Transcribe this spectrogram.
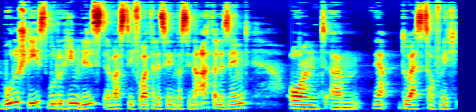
wo du stehst, wo du hin willst, was die Vorteile sind, was die Nachteile sind. Und ähm, ja, du weißt jetzt hoffentlich,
